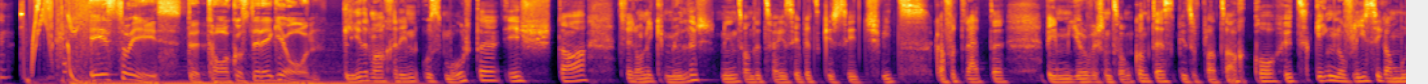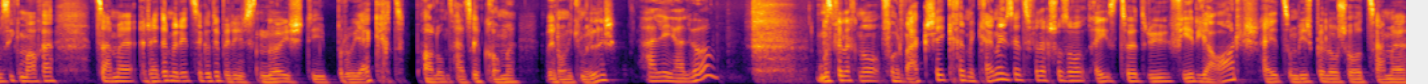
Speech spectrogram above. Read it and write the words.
Murten. «Es zu Es», der Talk aus der Region. Die Liedermacherin aus Murten ist da. Die Veronik Müller, 1972 ist sie in der Schweiz vertreten beim Eurovision Song Contest bis auf Platz 8 gekommen. Heute ging noch fleissig an Musik machen. Zusammen reden wir jetzt über ihr neuestes Projekt. Hallo und herzlich willkommen, Veronik Müller. Halli, hallo. Ich muss vielleicht noch vorweg schicken, wir kennen uns jetzt vielleicht schon so eins, zwei, drei, vier Jahre. Wir haben zum Beispiel auch schon zusammen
